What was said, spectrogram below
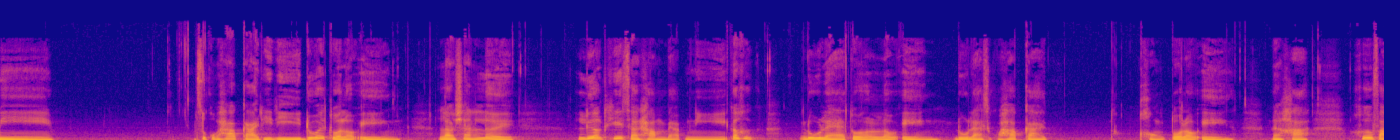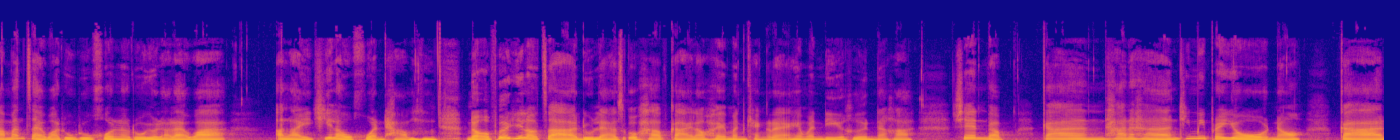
มี สุขภาพกายที่ดีด้วยตัวเราเอง แล้วฉันเลยเลือกที่จะทำแบบนี้ก็คือดูแลตัวเราเอง ดูแลสุขภาพกายของตัวเราเองนะคะ คือฟ้ามั่นใจว่าทุกๆคนรู้อยู่แล้วแหละว่าอะไรที่เราควรทำเนาะเพื่อที่เราจะดูแลสุขภาพกายเราให้มันแข็งแรงให้มันดีขึ้นนะคะ เช่นแบบการทานอาหารที่มีประโยชน์เนาะการ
